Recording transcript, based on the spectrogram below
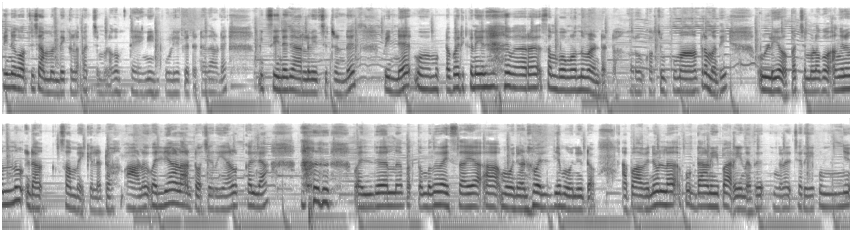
പിന്നെ കുറച്ച് ചമ്മന്തിക്കുള്ള പച്ചമുളകും തേങ്ങയും പുളിയൊക്കെ ഇട്ടിട്ട് അത് അവിടെ മിക്സീന്റെ ജാറിൽ വെച്ചിട്ടുണ്ട്. പിന്നെ മുട്ട പൊരിക്കണേൽ വേറെ സംഭവങ്ങളൊന്നും വേണ്ട കേട്ടോ കുറച്ച് ഉപ്പ് മാത്രം മതി. ഉള്ളിയോ പച്ചമുളകോ അങ്ങനെ ഒന്നും ഇടാൻ സമ്മതിക്കില്ല കേട്ടോ ആൾ വലിയ ആളാണ് കേട്ടോ ചെറിയ ആൾക്കല്ല. വലുത് പറഞ്ഞാൽ പത്തൊമ്പത് വയസ്സായ ആ മോനാണ് വലിയ മോന് കേട്ടോ അപ്പോൾ അവനുള്ള ഫുഡാണ് ഈ പറയുന്നത്. നിങ്ങൾ ചെറിയ കുഞ്ഞ്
